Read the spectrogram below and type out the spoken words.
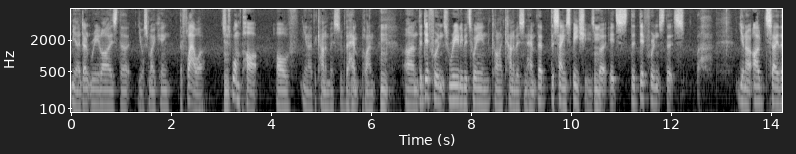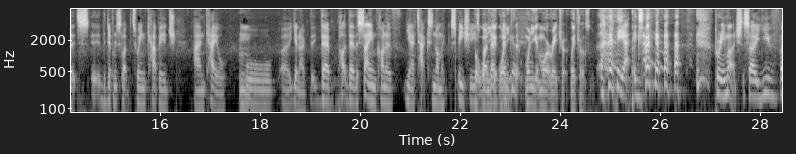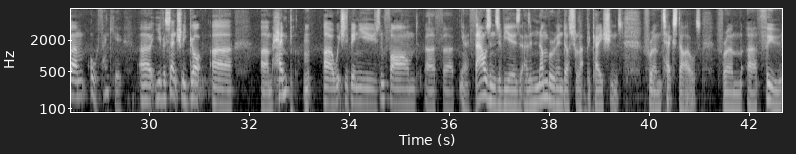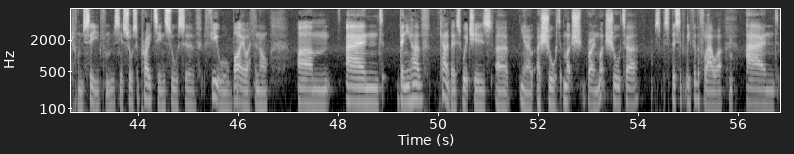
you know, don't realise that you're smoking the flower. It's just Mm. one part of, you know, the cannabis of the hemp plant. Mm. Um, the difference really between kind of cannabis and hemp, they're the same species, Mm. but it's the difference that's, you know, I would say that's uh, the difference like between cabbage and kale, Mm. or uh, you know, they're they're the same kind of you know taxonomic species. But when you get when you get it, when you get more at Waitrose, Waitrose. yeah, exactly. Pretty much. So you've um, oh, thank you. Uh, you've essentially got uh, um, hemp, Mm. Uh, which has been used and farmed uh, for you know thousands of years. It has a number of industrial applications, from textiles, from uh, food, from seed, from you know, source of protein, source of fuel, bioethanol, um, and then you have cannabis, which is uh, you know a short, much grown much shorter, sp- specifically for the flower, Mm. and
